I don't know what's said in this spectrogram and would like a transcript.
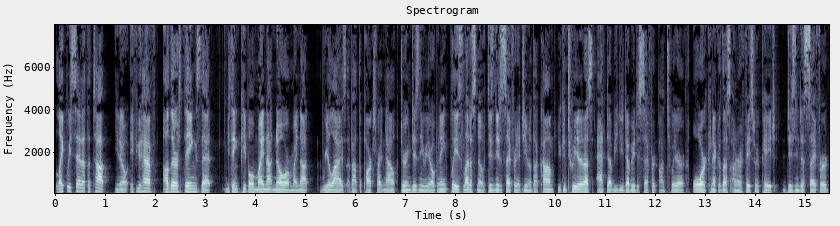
like we said at the top, you know, if you have other things that you think people might not know or might not realize about the parks right now during Disney reopening, please let us know. DisneyDeciphered at gmail.com. You can tweet at us at WDWDeciphered on Twitter or connect with us on our Facebook page, Disney Deciphered.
